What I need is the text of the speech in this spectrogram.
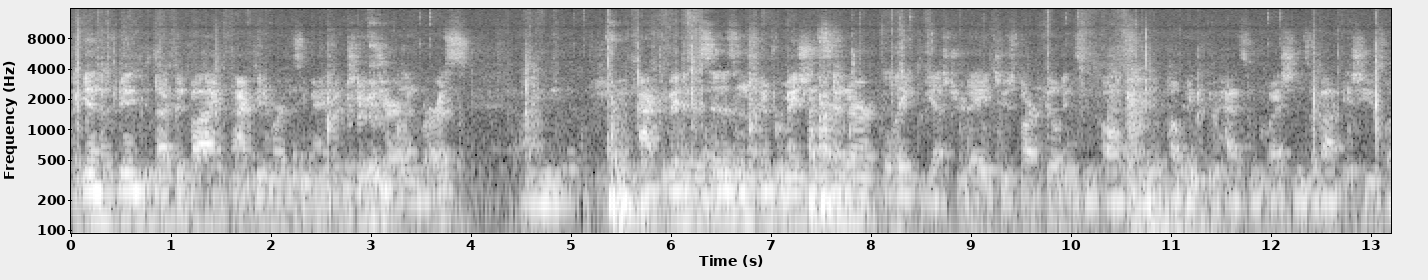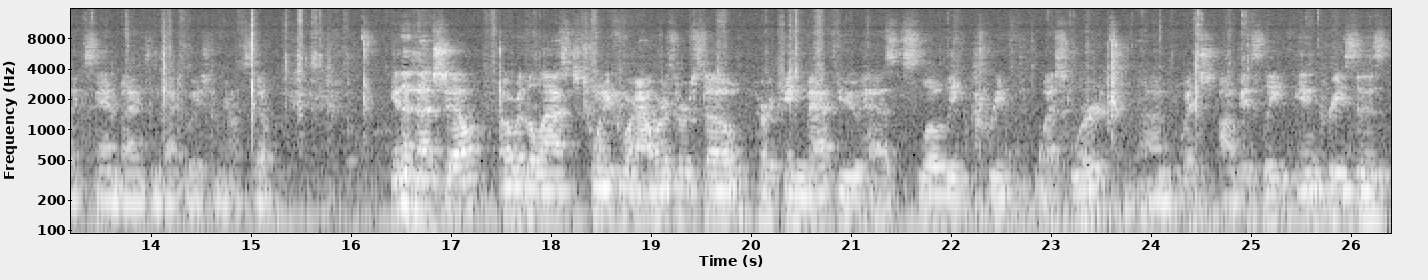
Again, that's being conducted by Acting Emergency Management Chief Sherilyn Burris. Um, activated the Citizens Information Center late yesterday to start fielding some calls from the public who had some questions about issues like sandbags and evacuation routes. So in a nutshell, over the last 24 hours or so, Hurricane Matthew has slowly creeped westward, um, which obviously increases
